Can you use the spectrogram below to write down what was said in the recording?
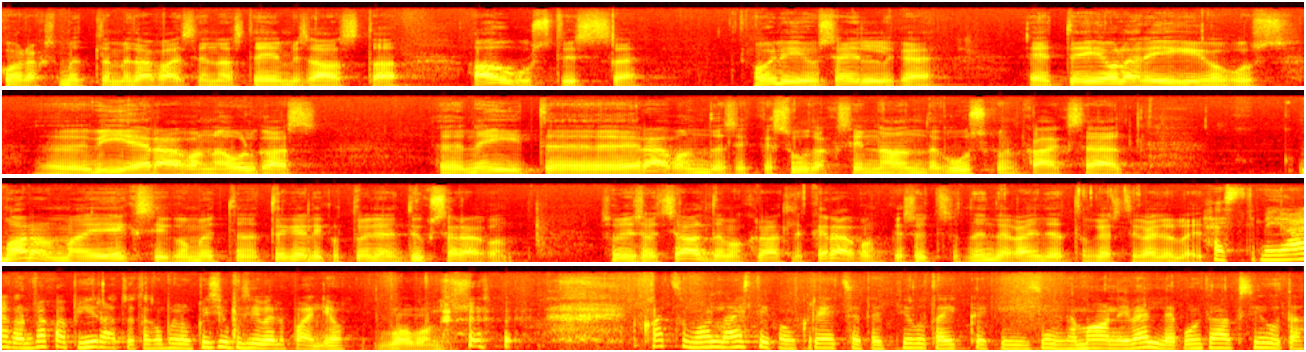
korraks mõtleme tagasi ennast eelmise aasta augustisse, oli ju selge, et ei ole Riigikogus äh, viie erakonna hulgas äh, neid äh, erakondasid, kes suudaks sinna anda kuuskümmend kaheksa häält. ma arvan, ma ei eksi, kui ma ütlen, et tegelikult oli ainult üks erakond see oli Sotsiaaldemokraatlik Erakond, kes ütles, et nende kandidaat on Kersti Kaljulaid. hästi, meie aeg on väga piiratud, aga mul on küsimusi veel palju. vabandust katsume olla hästi konkreetsed, et jõuda ikkagi sinnamaani välja, kuhu tahaks jõuda.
